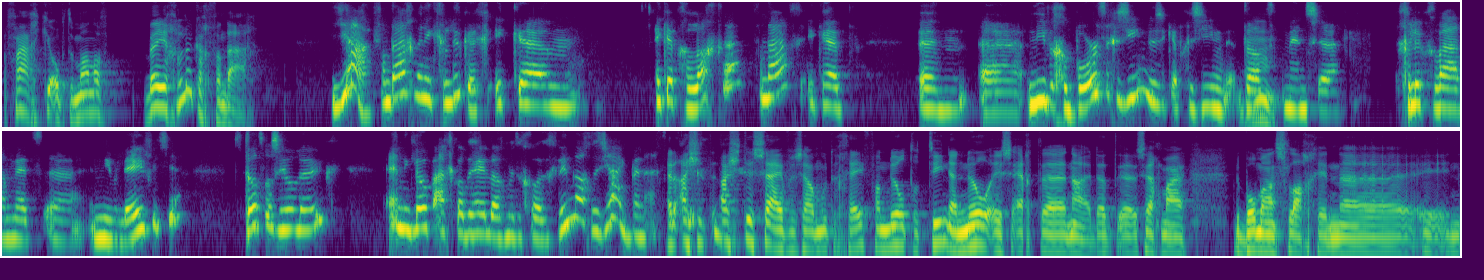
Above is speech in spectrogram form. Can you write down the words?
vraag ik je op de man af, ben je gelukkig vandaag? Ja, vandaag ben ik gelukkig. Ik, ehm, ik heb gelachen vandaag. Ik heb een eh, nieuwe geboorte gezien. Dus ik heb gezien dat Mm. mensen gelukkig waren met eh, een nieuw leventje. Dus dat was heel leuk. En ik loop eigenlijk al de hele dag met een grote glimlach. Dus ja, ik ben echt... En als je, als je de cijfer zou moeten geven van 0 tot 10, en 0 is echt, eh, nou, dat, zeg maar, de bomaanslag in, eh, in,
